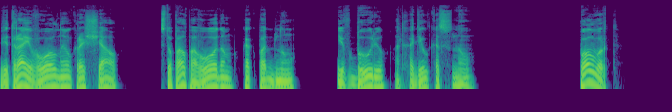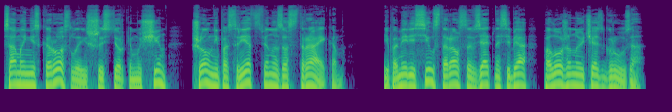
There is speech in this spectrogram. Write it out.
ветра и волны укращал, ступал по водам, как по дну, и в бурю отходил ко сну. Полвард, самый низкорослый из шестерки мужчин, шел непосредственно за страйком и по мере сил старался взять на себя положенную часть груза.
